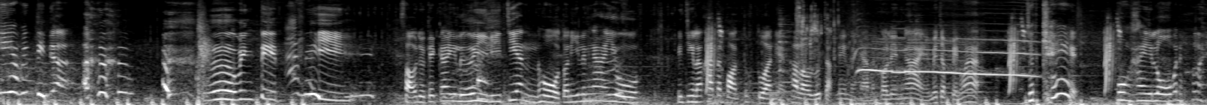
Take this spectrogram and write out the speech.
ชี่ยวิ่งติดอะเออวิ่งติดนี่เสาอยู่ใกล้ๆเลยลีเจียนโหตัวนี้เล่นง่ายอยู่ จริงๆแล้วฆาตกรทุกตัวเนี่ย ถ้าเรารู้จักเล่นนะครับมันก็เล่นง่าย ไม่จำเป็นว่าเจ็ดเควงไฮโลป่ะเนี่ยเฮ้ย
